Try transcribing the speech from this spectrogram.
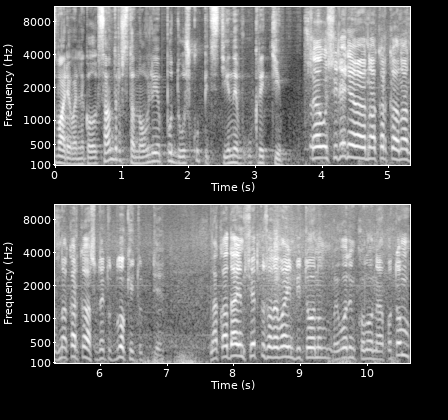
Зварювальник Олександр встановлює подушку під стіни в укритті. Це усилення на каркас, на, на каркас, де тут блоки тут є. Накладаємо сітку, заливаємо бетоном, виводимо колони, а потім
